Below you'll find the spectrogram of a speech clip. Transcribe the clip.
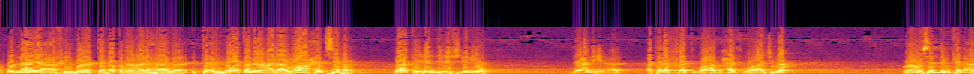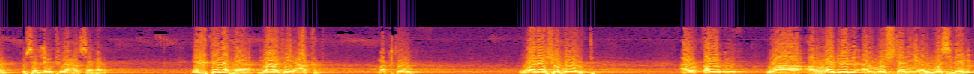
يقول لا يا أخي ما اتفقنا على هذا. اتفاقنا على واحد سفر باقي عندي عشرين يوم. دعني أتلفت وأبحث وأجمع ما أسلمك الآن. أسلمك في واحد سفر اختلف ما في عقد مكتوب ولا شهود. القول والرجل المشتري المسلم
